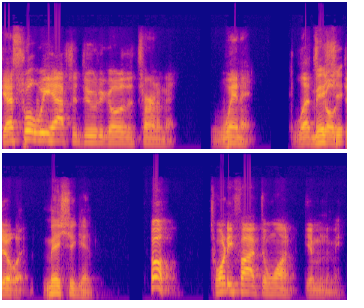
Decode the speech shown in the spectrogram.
guess what we have to do to go to the tournament? Win it. Let's go do it. Michigan. Oh, 25 to 1. Give them to me.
